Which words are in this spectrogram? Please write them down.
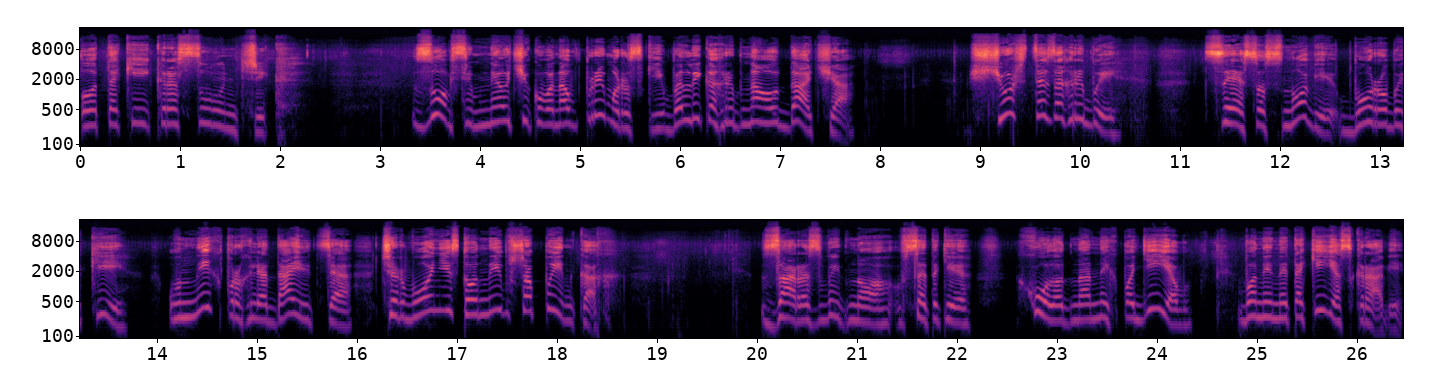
Отакий красунчик. Зовсім неочікувана в приморозки велика грибна удача. Що ж це за гриби? Це соснові боровики. У них проглядаються червоні стони в шапинках. Зараз, видно, все-таки холод на них подіяв. Вони не такі яскраві,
